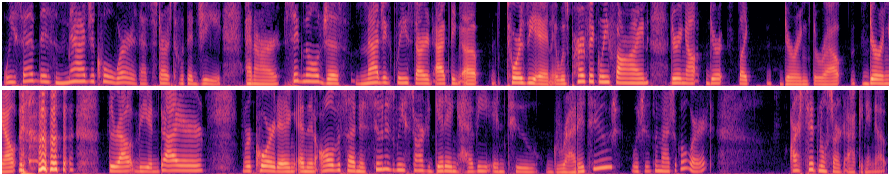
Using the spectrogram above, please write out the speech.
we said this magical word that starts with a G, and our signal just magically started acting up towards the end. It was perfectly fine during out, dur- like during throughout during out throughout the entire recording and then all of a sudden as soon as we started getting heavy into gratitude which is the magical word our signal started acting up.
